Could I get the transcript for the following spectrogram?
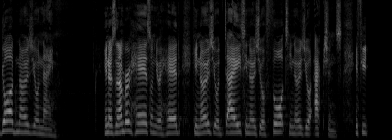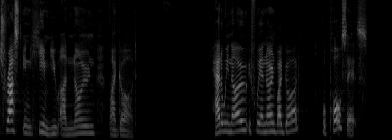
God knows your name. He knows the number of hairs on your head. He knows your days. He knows your thoughts. He knows your actions. If you trust in Him, you are known by God. How do we know if we are known by God? Well, Paul says,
